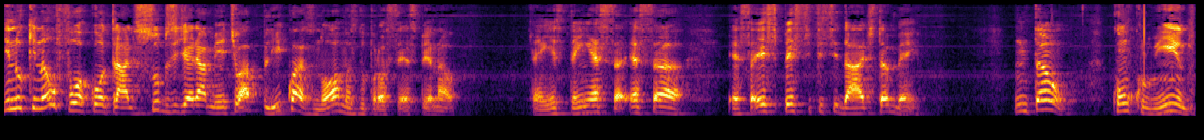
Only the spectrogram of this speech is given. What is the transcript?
e no que não for contrário subsidiariamente eu aplico as normas do processo penal. Tem, tem essa, essa, essa especificidade também. Então, concluindo,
